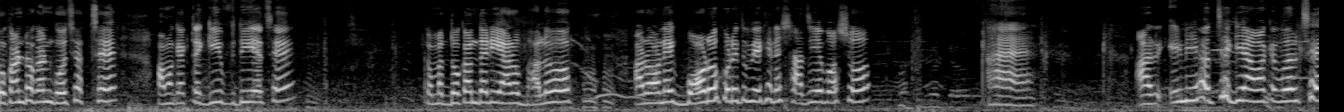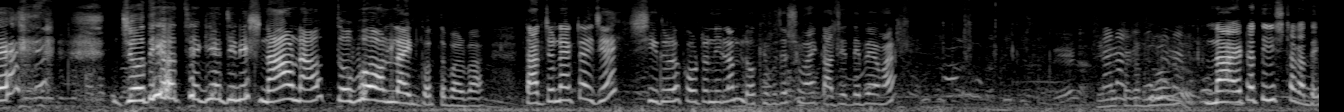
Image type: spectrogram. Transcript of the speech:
দোকান টোকান গোছাচ্ছে আমাকে একটা গিফট দিয়েছে। তোমার দোকানদারি আরও ভালো হোক। আর অনেক বড় করে তুমি এখানে সাজিয়ে বসো। হ্যাঁ। আর ইনি হচ্ছে গিয়ে আমাকে বলছে যদি হচ্ছে গিয়ে জিনিস নাও নাও তবুও অনলাইন করতে পারবা। তার জন্য একটা এই যে সিঁদুরের কৌটো নিলাম লক্ষ্মী পুজোর সময় কাজে দেবে আমার। না এটা তিরিশ টাকা দে।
